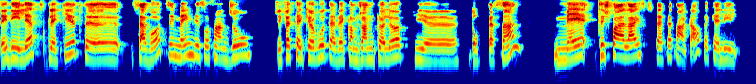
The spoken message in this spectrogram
Tu sais, des lettres, le kit, euh, ça va. Tu sais, même les 60 jours, j'ai fait quelques routes avec comme Jean-Nicolas puis euh, d'autres personnes. Mais, tu sais, je suis pas à l'aise tout à fait encore. Fait que les,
